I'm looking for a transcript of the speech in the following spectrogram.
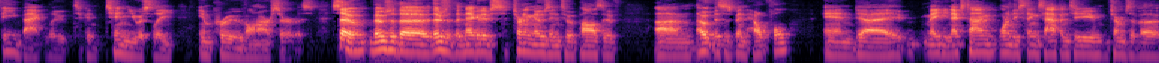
feedback loop to continuously improve on our service. So those are the those are the negatives. Turning those into a positive. Um, I hope this has been helpful. And uh, maybe next time one of these things happen to you in terms of a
